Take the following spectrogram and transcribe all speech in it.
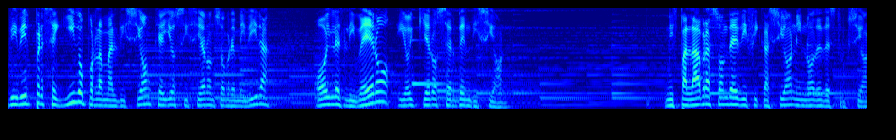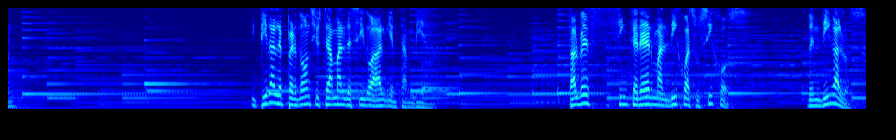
vivir perseguido por la maldición que ellos hicieron sobre mi vida. Hoy les libero y hoy quiero ser bendición. Mis palabras son de edificación y no de destrucción. Y pídale perdón si usted ha maldecido a alguien también. Tal vez sin querer maldijo a sus hijos. Bendígalos.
